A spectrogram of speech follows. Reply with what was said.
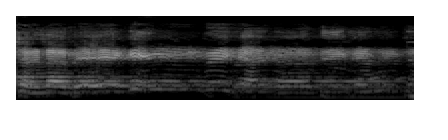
ಕ್ಷಣರೇಗಿಂದ್ರಿಯ ಗದಿಗಳ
